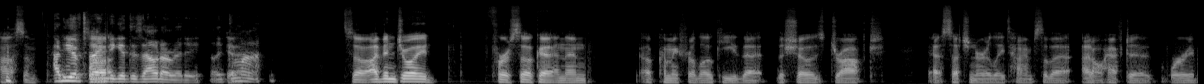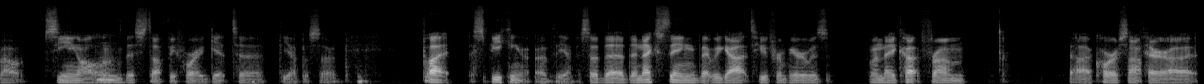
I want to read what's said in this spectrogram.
awesome. How do you have time So- to get this out already? Like, come on. So I've enjoyed for Ahsoka and then upcoming for Loki that the shows dropped at such an early time so that I don't have to worry about seeing all Mm. of this stuff before I get to the episode. But speaking of the episode, the the next thing that we got to from here was when they cut from uh, Coruscant, Terra,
